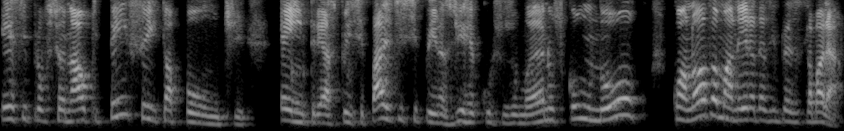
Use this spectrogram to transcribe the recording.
esse profissional que tem feito a ponte entre as principais disciplinas de recursos humanos com, o novo, com a nova maneira das empresas trabalhar.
